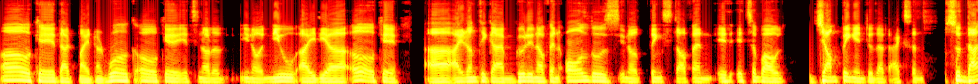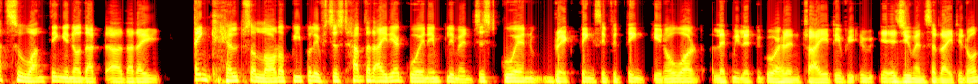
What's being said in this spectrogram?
oh okay that might not work. Oh okay it's not a you know new idea. Oh okay uh, i don't think i'm good enough and all those you know things stuff and it, it's about jumping into that action so that's one thing you know that uh, that i think helps a lot of people if you just have that idea go and implement. Just go and break things if you think you know what? Let me let me go ahead and try it. If, if as you mentioned right you know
